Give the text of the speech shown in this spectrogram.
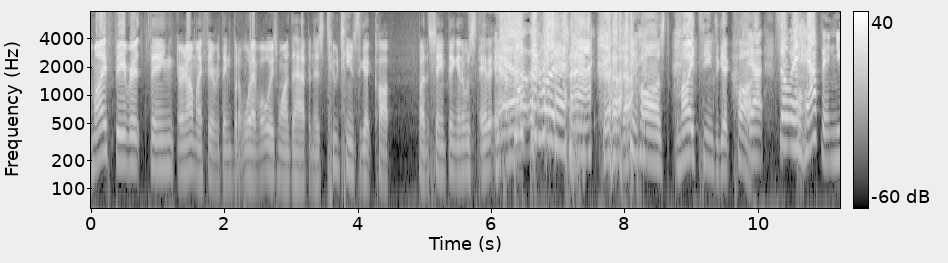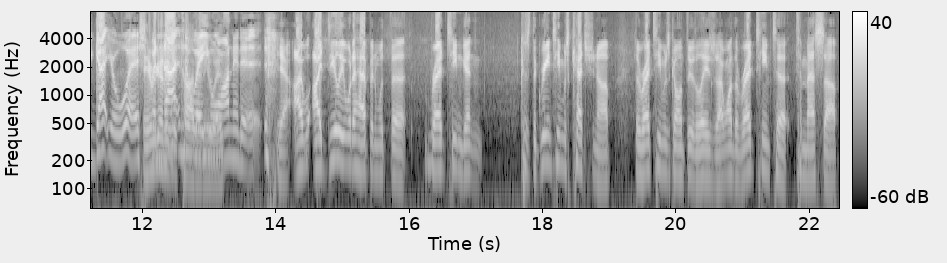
my favorite thing, or not my favorite thing, but what I've always wanted to happen is two teams to get caught by the same thing, and it was and it the happened. stupid red team that caused my team to get caught. yeah, so it happened. You got your wish, but not in the caught way you wanted it. Yeah, I w- ideally would have happened with the red team getting because the green team was catching up, the red team was going through the lasers. I wanted the red team to to mess up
